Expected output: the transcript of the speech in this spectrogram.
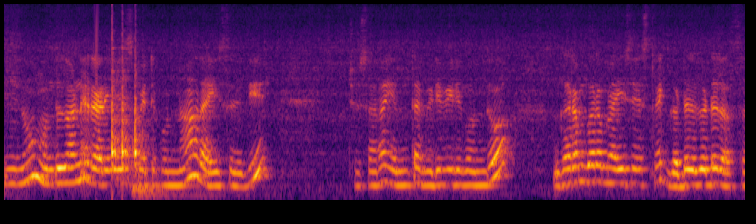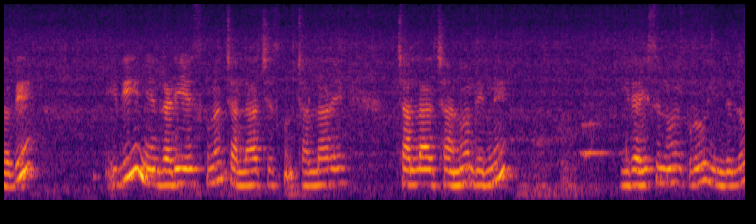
నేను ముందుగానే రెడీ చేసి పెట్టుకున్న రైస్ ఇది. చూసారా ఎంత విడివిడిగా ఉందో. గరం గరం రైస్ వేస్తే గడ్డలు గడ్డలు వస్తుంది. ఇది నేను రెడీ చేసుకున్న చల్లారి చేసుకుని చల్లారి చల్లార్చాను దీన్ని. ఈ రైస్ను ఇప్పుడు ఇందులో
